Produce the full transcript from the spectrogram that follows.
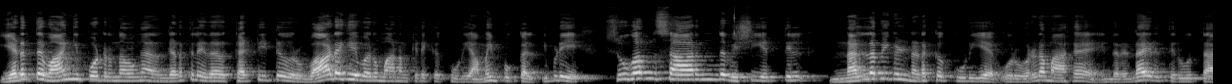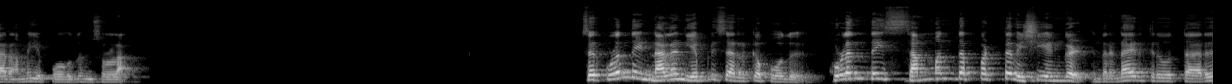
இடத்த வாங்கி போட்டிருந்தவங்க அந்த இடத்துல ஏதாவது கட்டிட்டு ஒரு வாடகை வருமானம் கிடைக்கக்கூடிய அமைப்புகள் இப்படி சுகம் சார்ந்த விஷயத்தில் நல்லவைகள் நடக்கக்கூடிய ஒரு வருடமாக இந்த ரெண்டாயிரத்தி இருபத்தாறு அமைய போகுதுன்னு சொல்லலாம். சார் குழந்தை நலன் எப்படி சார் இருக்க போகுது? குழந்தை சம்பந்தப்பட்ட விஷயங்கள் இந்த ரெண்டாயிரத்தி இருபத்தாறு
